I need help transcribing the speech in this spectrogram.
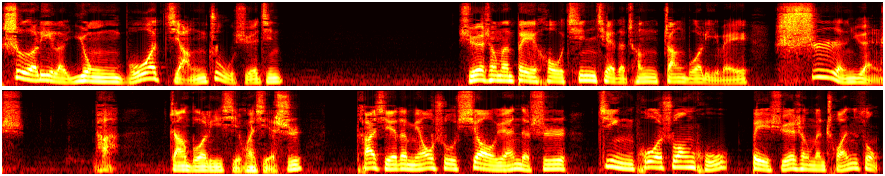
设立了永博奖助学金。学生们背后亲切的称张伯礼为诗人院士。啊，张伯礼喜欢写诗，他写的描述校园的诗《镜泊双湖》。被学生们传颂：“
